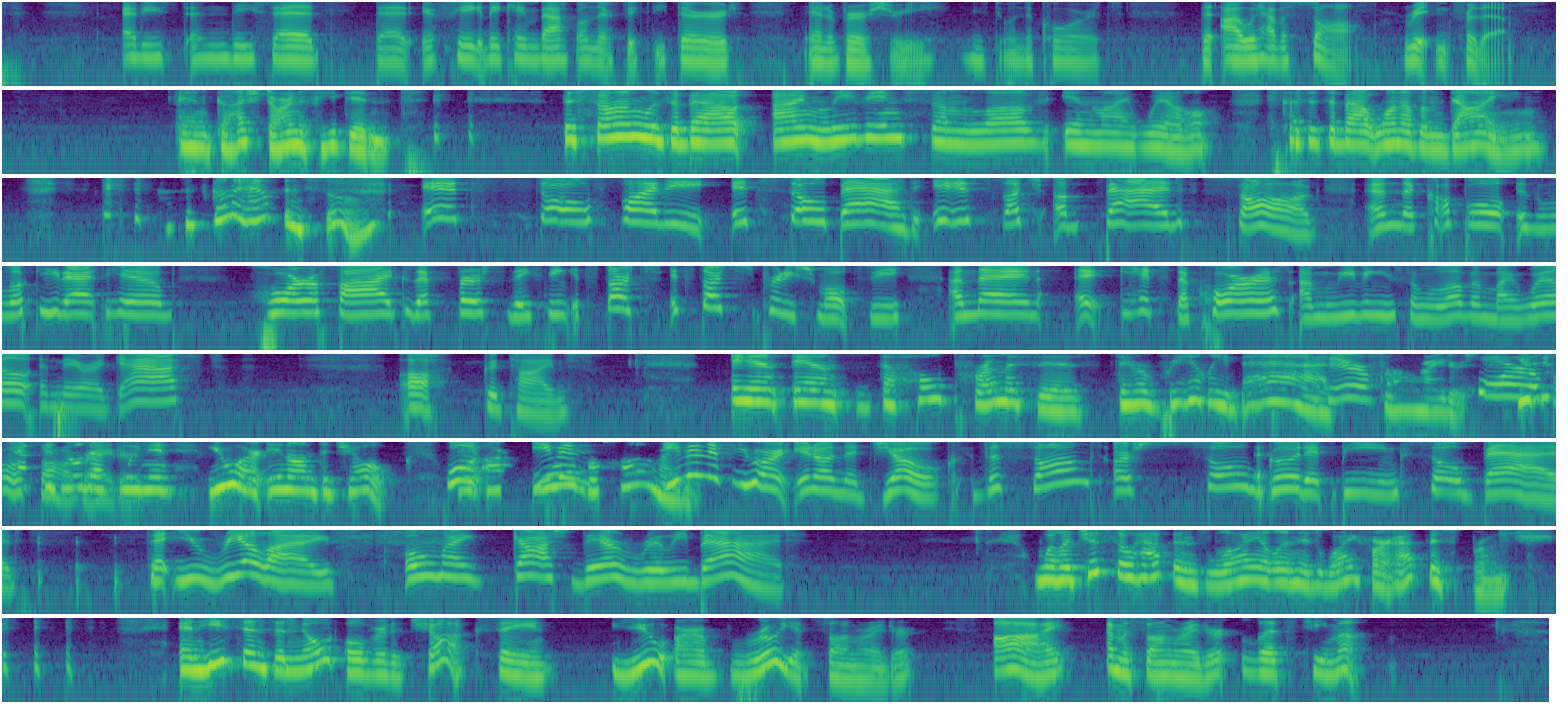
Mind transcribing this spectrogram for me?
and he's and they said that if he, they came back on their fifty third anniversary, he's doing the chords, that I would have a song written for them. And gosh darn if he didn't. the song was about I'm leaving some love in my will because it's about one of them dying. Because it's going to happen soon. It's so funny. It's so bad. It is such a bad song. And the couple is looking at him horrified because at first they think it starts it starts pretty schmaltzy and then it hits the chorus i'm leaving you some love in my will and they're aghast oh Good times. And and the whole premise is they're really bad They're songwriters. You just have to know that going in. You are in on the joke. Well, even- even if you are in on the joke, the songs are so good at being so bad that you realize, oh my gosh, they're really bad. Well, it just so happens Lyle and his wife are at this brunch. and he sends a note over to Chuck saying, You are a brilliant songwriter. I am a songwriter. Let's team up.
